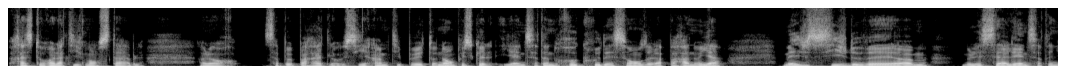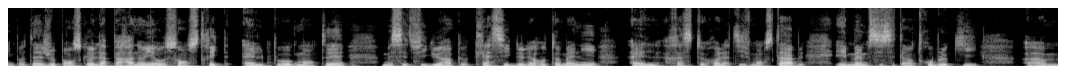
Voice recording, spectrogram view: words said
reste relativement stable. Alors, ça peut paraître là aussi un petit peu étonnant, puisqu'il y a une certaine recrudescence de la paranoïa, mais si je devais euh, me laisser aller à une certaine hypothèse, je pense que la paranoïa au sens strict, elle peut augmenter, mais cette figure un peu classique de l'érotomanie, elle reste relativement stable. Et même si c'est un trouble qui euh,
